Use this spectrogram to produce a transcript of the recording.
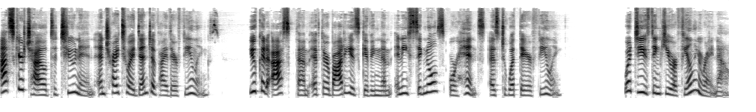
Ask your child to tune in and try to identify their feelings. You could ask them if their body is giving them any signals or hints as to what they are feeling. What do you think you are feeling right now?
